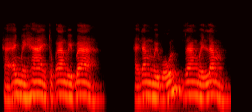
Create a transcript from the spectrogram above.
Hải Anh 12, Tục An 13, Hải Đăng 14, Giang 15,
